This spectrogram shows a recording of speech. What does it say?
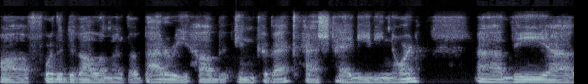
uh, for the development of a battery hub in Quebec, hashtag EV Nord. Uh, the uh,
